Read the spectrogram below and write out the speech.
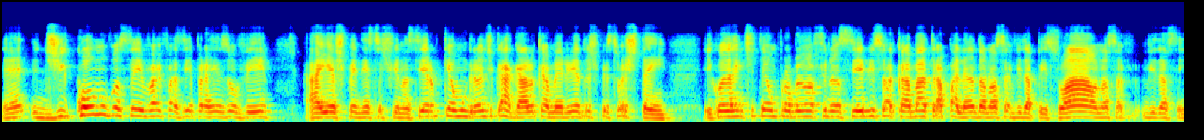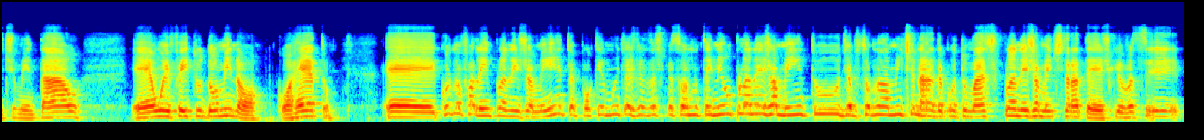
Né, de como você vai fazer para resolver aí as pendências financeiras, porque é um grande gargalo que a maioria das pessoas tem. E quando a gente tem um problema financeiro, isso acaba atrapalhando a nossa vida pessoal, nossa vida sentimental. É um efeito dominó, correto? É, quando eu falei em planejamento, é porque muitas vezes as pessoas não têm nenhum planejamento de absolutamente nada, quanto mais planejamento estratégico. E você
